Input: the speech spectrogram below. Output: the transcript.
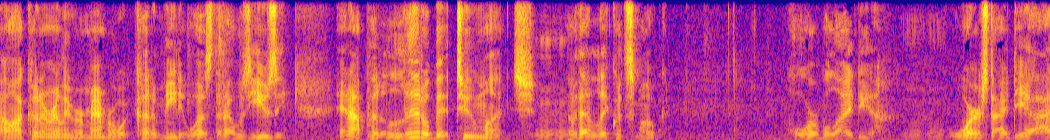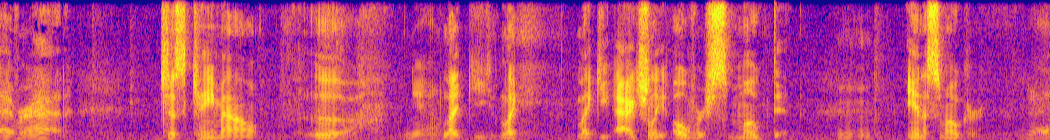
oh, I couldn't really remember what cut of meat it was that I was using, and I put a little bit too much Mhm. of that liquid smoke. Horrible idea. Mhm. Worst idea I ever had. Just came out, ugh, Yeah. like you, like like you actually over smoked it mm-hmm. in a smoker, Yeah.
